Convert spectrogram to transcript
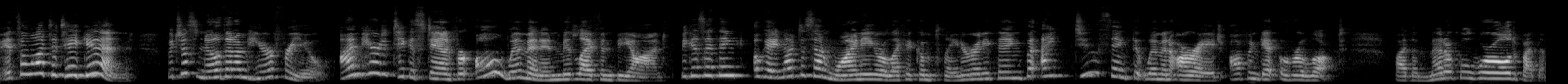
It's a lot to take in. But just know that I'm here for you. I'm here to take a stand for all women in midlife and beyond. Because I think, okay, not to sound whiny or like a complainer or anything, but I do think that women our age often get overlooked by the medical world, by the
